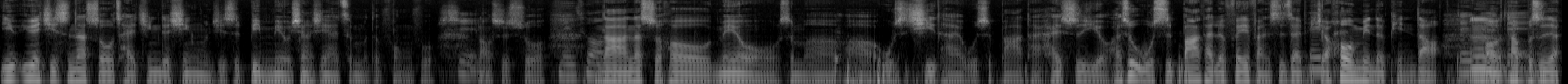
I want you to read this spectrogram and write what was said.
因因为其实那时候财经的新闻其实并没有像现在这么的丰富。是，老实说，没错。那那时候没有什么啊，五十七台、五十八台，还是有，还是五十八台的非凡是在比较后面的频道。哦，它不是这样。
